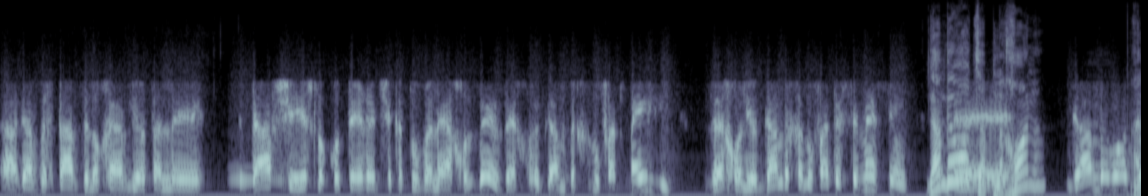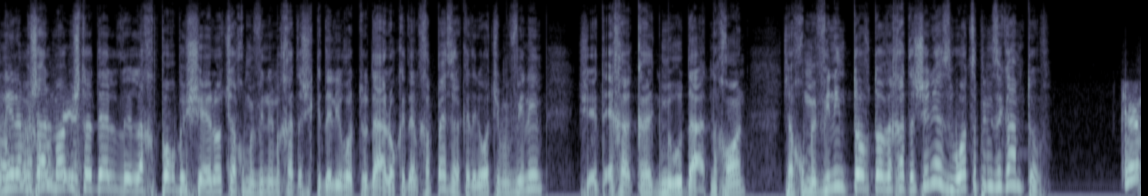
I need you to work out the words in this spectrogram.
אגב, בכתב זה לא חייב להיות על אה, דף שיש לו כותרת שכתוב עליה חוזה, זה יכול להיות גם בחלופת מיילים, זה יכול להיות גם בחלופת אסמסים. גם בוואטסאפ, אה, נכון? גם בוואטסאפ. אני למשל מאוד. משתדל לחפור בשאלות שאנחנו מבינים אחד את השני כדי לראות, אתה יודע, לא כדי לחפש, אלא כדי לראות שמבינים איך גמירות דעת, נכון? שאנחנו מבינים טוב טוב אחד את השני, אז וואטסאפים זה גם טוב. כן,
